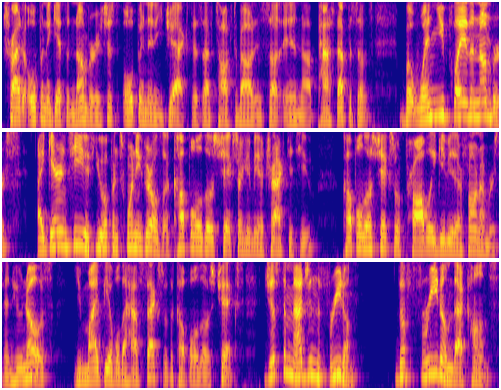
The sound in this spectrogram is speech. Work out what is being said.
try to open and get the number. It's just open and eject, as I've talked about in, in uh, past episodes. But when you play the numbers, I guarantee you, if you open 20 girls, a couple of those chicks are going to be attracted to you. A couple of those chicks will probably give you their phone numbers. And who knows, you might be able to have sex with a couple of those chicks. Just imagine the freedom, the freedom that comes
